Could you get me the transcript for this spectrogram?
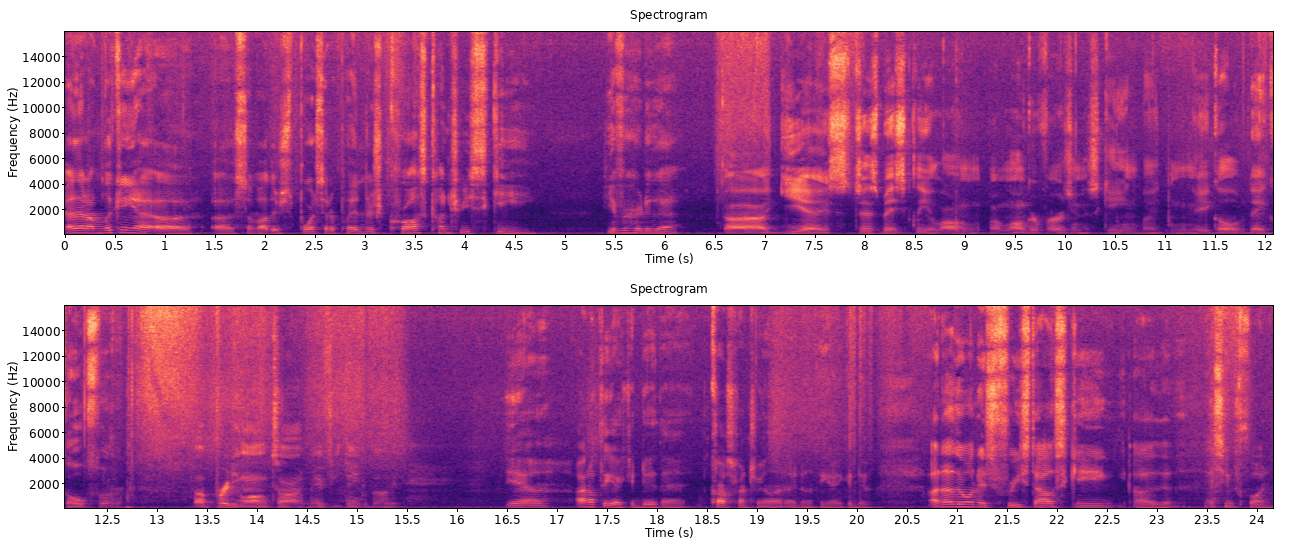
and then I'm looking at uh, uh, some other sports that are played. And there's cross country skiing. You ever heard of that? Uh, yeah, it's just basically a long, a longer version of skiing, but they go, they go for a pretty long time if you think about it. Yeah, I don't think I can do that. Cross country alone, I don't think I can do. Another one is freestyle skiing. Uh, that, seems fun.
